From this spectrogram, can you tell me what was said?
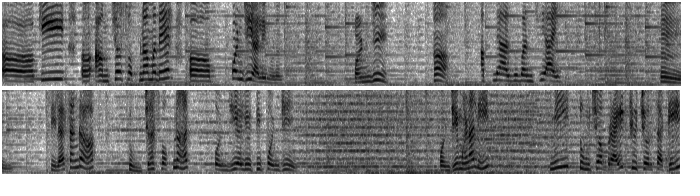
अ, की अ, आमच्या स्वप्नामध्ये अ, पणजी आली म्हणून. पणजी? हा. आपल्या आजोबांची आई. हम्म. तिला सांगा तुमच्या स्वप्नात पणजी आली होती पणजी. पणजी म्हणाली मी तुमच्या ब्राईट फ्युचरसाठी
